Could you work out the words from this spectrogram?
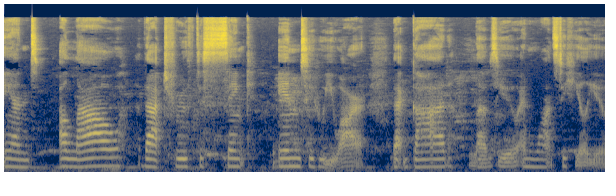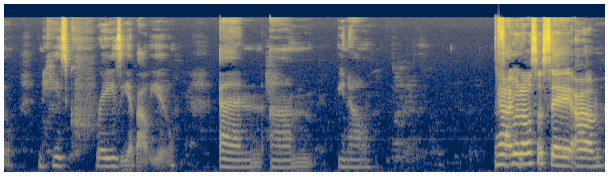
and allow that truth to sink into who you are. That God loves you and wants to heal you, and He is crazy about you, and um, you know, Yeah, I would also say, um,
